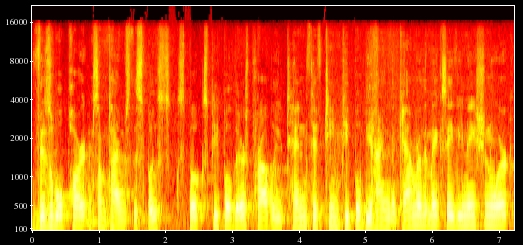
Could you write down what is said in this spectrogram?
visible part and sometimes the spokes, spokespeople. There's probably 10, 15 people behind the camera that makes AV Nation work,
